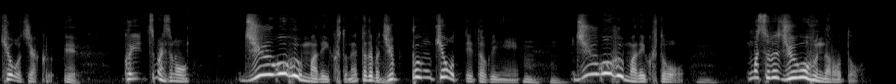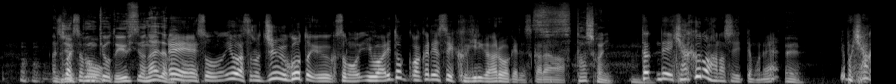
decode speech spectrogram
強弱。ええ。これつまりその15分までいくとね例えば10分強って言った時にえうんうん。15分までいくと、まあそれは15分だろうと。あ10つまりその分強と言う必要ないだろうと、ええそう要はその15というその割と分かりやすい区切りがあるわけですから、確かに、うん。たで100の話で言ってもねえやっぱ150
